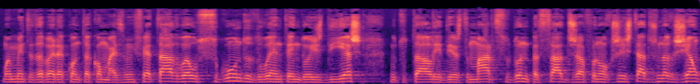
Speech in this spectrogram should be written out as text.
Moimenta da Beira conta com mais um infectado. É o segundo doente em dois dias. No total, e desde março do ano passado, já foram registados na região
